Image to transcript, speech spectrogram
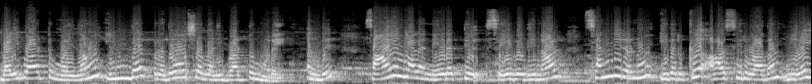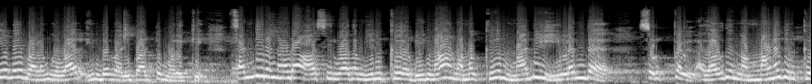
வழிபாட்டு முறை தான் இந்த பிரதோஷ வழிபாட்டு முறை. வந்து சாயங்கால நேரத்தில் செய்வதினால் சந்திரனும் இதற்கு ஆசீர்வாதம் நிறையவே வழங்குவார் இந்த வழிபாட்டு முறைக்கு. சந்திரனோட ஆசீர்வாதம் இருக்கு அப்படின்னா நமக்கு மதி இழந்த சொற்கள் அதாவது நம் மனதிற்கு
